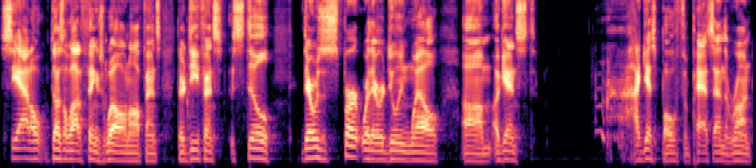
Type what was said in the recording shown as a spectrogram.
Seattle does a lot of things well on offense. Their defense is still there was a spurt where they were doing well um, against, I guess both the pass and the run.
